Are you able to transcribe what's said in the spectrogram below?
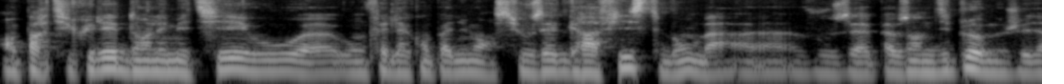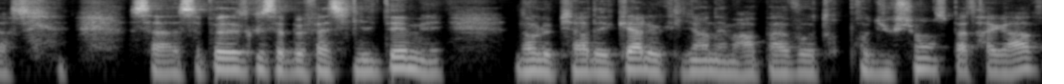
en particulier dans les métiers où, on fait de l'accompagnement. Si vous êtes graphiste, bon bah, vous n'avez pas besoin de diplôme. Je veux dire, ça, peut-être que ça peut faciliter, mais dans le pire des cas, le client n'aimera pas votre production, c'est pas très grave.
